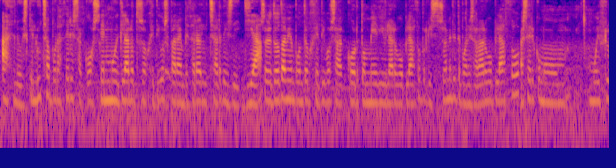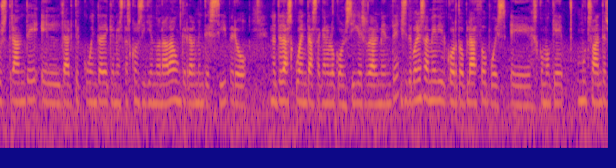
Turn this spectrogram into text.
hazlo. Es que lucha por hacer esa cosa. Ten muy claro tus objetivos para empezar a luchar desde ya. Sobre todo también ponte objetivos a corto, medio y largo plazo, porque si solamente te pones a largo plazo, ser como muy frustrante el darte cuenta de que no estás consiguiendo nada, aunque realmente sí, pero no te das cuenta hasta que no lo consigues realmente. Y si te pones a medio y corto plazo, pues eh, es como que mucho antes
